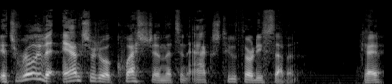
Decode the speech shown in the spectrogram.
It's really the answer to a question that's in Acts 2:37. Okay?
